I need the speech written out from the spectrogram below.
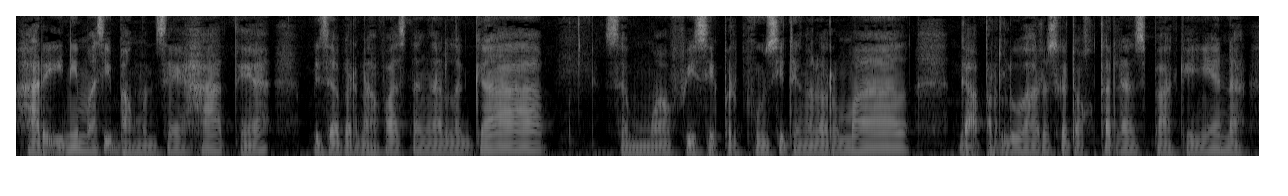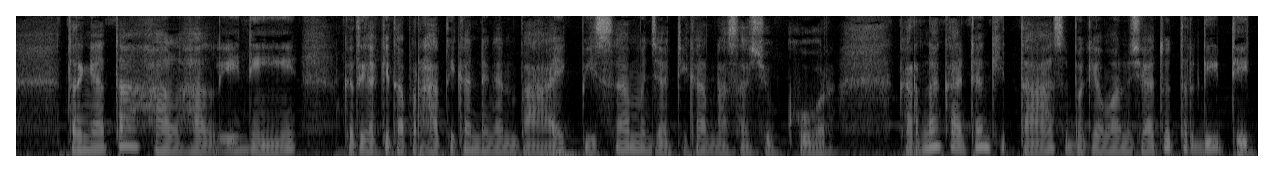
hari ini masih bangun sehat ya, bisa bernafas dengan lega, semua fisik berfungsi dengan normal, nggak perlu harus ke dokter dan sebagainya. Nah, ternyata hal-hal ini ketika kita perhatikan dengan baik bisa menjadikan rasa syukur. Karena kadang kita sebagai manusia itu terdidik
